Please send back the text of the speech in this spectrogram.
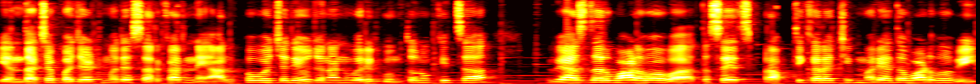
यंदाच्या बजेटमध्ये सरकारने अल्प बचत योजनांवरील गुंतवणुकीचा व्याजदर वाढवावा तसेच प्राप्तिकराची मर्यादा वाढवावी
